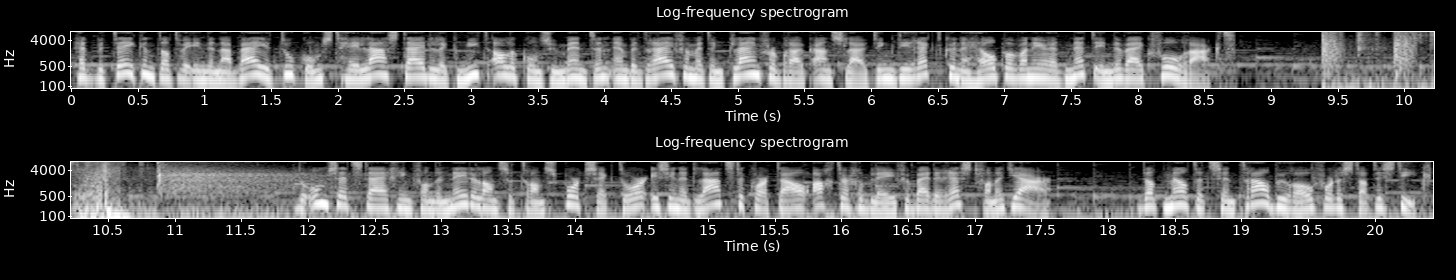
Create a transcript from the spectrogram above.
Het betekent dat we in de nabije toekomst helaas tijdelijk niet alle consumenten en bedrijven met een klein verbruikaansluiting direct kunnen helpen wanneer het net in de wijk vol raakt. De omzetstijging van de Nederlandse transportsector is in het laatste kwartaal achtergebleven bij de rest van het jaar. Dat meldt het Centraal Bureau voor de Statistiek.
